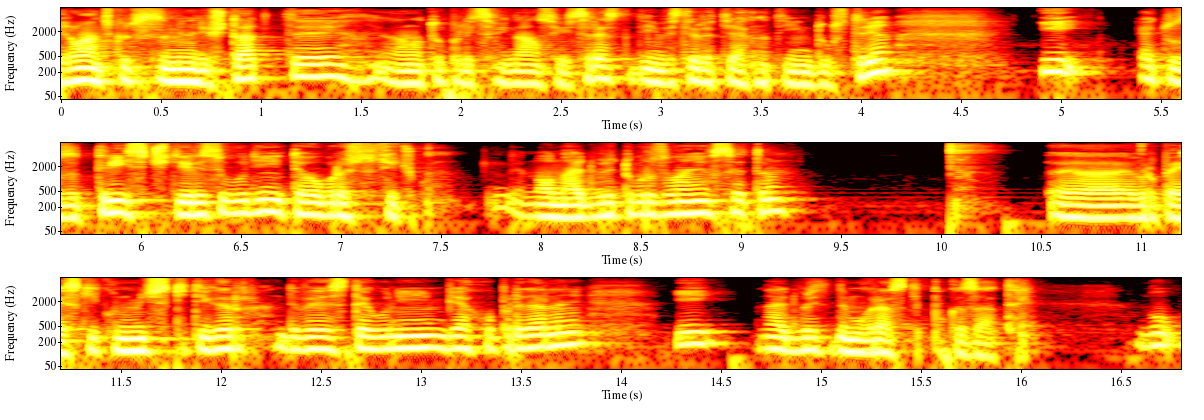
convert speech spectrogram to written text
ирландци, които са минали в Штатите, натрупали са финансови средства да инвестират в тяхната индустрия. И ето за 30-40 години те обръщат всичко. Едно от най-добрите образования в света. Е, европейски економически тигър 90-те години бяха определени и най-добрите демографски показатели. Но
